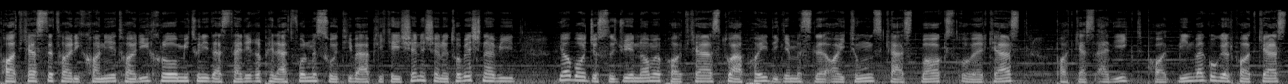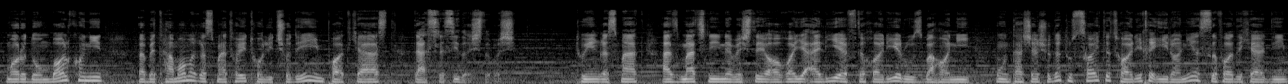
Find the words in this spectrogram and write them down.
پادکست تاریکخانه‌ی تاریخ رو می‌تونید از طریق پلتفرم صوتی و اپلیکیشن شنوتو بشنوید یا با جستجوی نام پادکست تو اپهای دیگه مثل iTunes، Castbox، Overcast، Podcast Addict، Podbean و Google Podcast ما رو دنبال کنید و به تمام قسمت های تولید شده این پادکست دسترسی داشته باشید. تو این قسمت از متنی نوشته آقای علی افتخاری روزبهانی منتشر شده تو سایت تاریخ ایرانی استفاده کردیم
